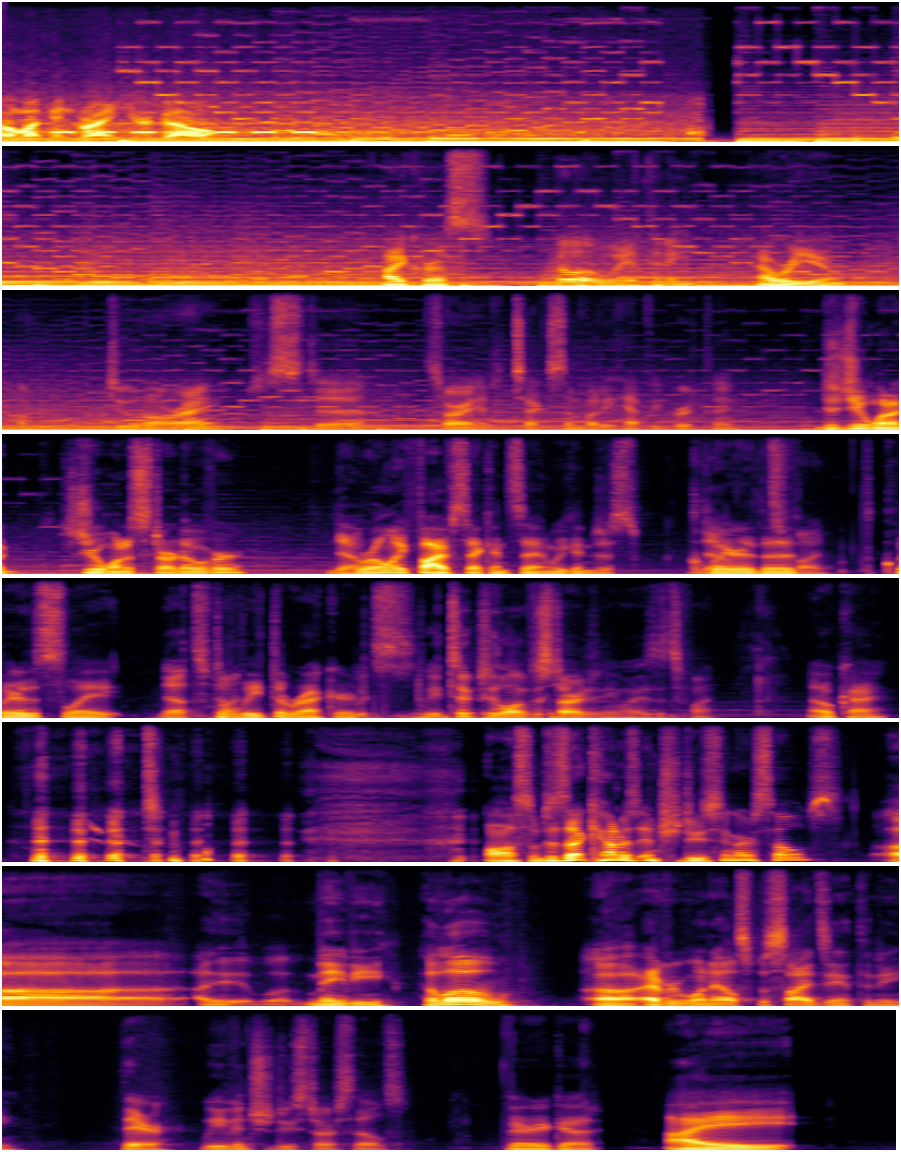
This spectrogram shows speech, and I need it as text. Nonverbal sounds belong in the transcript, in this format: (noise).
Eagle looking great. Your go. Hi, Chris. Hello, Anthony. How are you? I'm doing all right. Just uh, sorry I had to text somebody happy birthday. Did you want to? Did you want to start over? No, We're only five seconds in. We can just clear it's the fine. clear the slate, No, it's fine. delete the We, records. we took too long to start, anyways. It's fine. Okay. (laughs) Awesome. Does that count as introducing ourselves? Uh, I, maybe. Hello, uh, everyone else besides Anthony. There, we've introduced ourselves. Very good. I.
